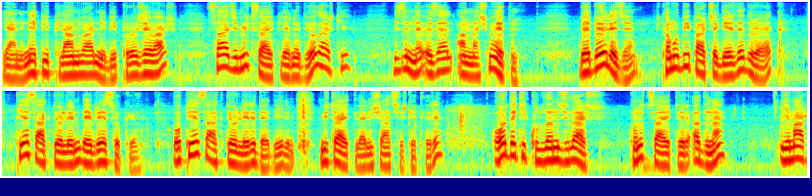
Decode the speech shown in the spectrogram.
Yani ne bir plan var ne bir proje var. Sadece mülk sahiplerine diyorlar ki bizimle özel anlaşma yapın. Ve böylece kamu bir parça geride durarak piyasa aktörlerini devreye sokuyor. O piyasa aktörleri de diyelim müteahhitler, inşaat şirketleri oradaki kullanıcılar, konut sahipleri adına imar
